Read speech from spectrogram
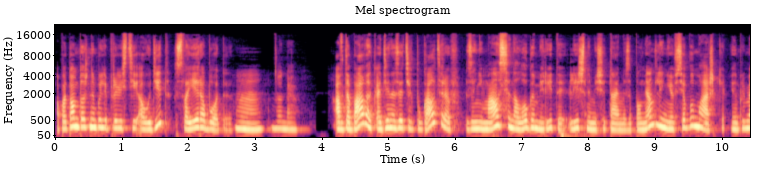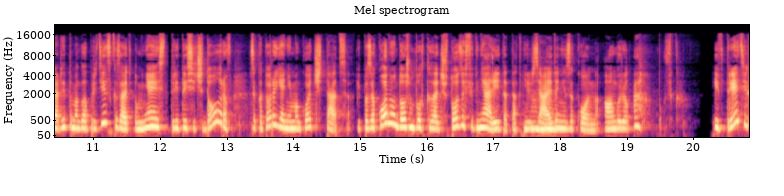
а потом должны были провести аудит своей работы. М, ну да. А вдобавок, один из этих бухгалтеров занимался налогами Риты, личными счетами, заполнял для нее все бумажки. И, например, Рита могла прийти и сказать, у меня есть 3000 долларов, за которые я не могу отчитаться. И по закону он должен был сказать, что за фигня, Рита, так нельзя, Мгм. это незаконно. А он говорил, а. И в-третьих,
